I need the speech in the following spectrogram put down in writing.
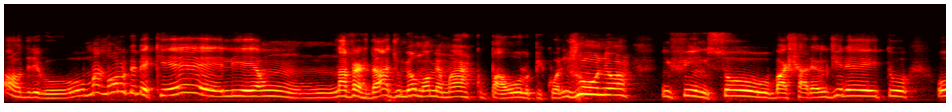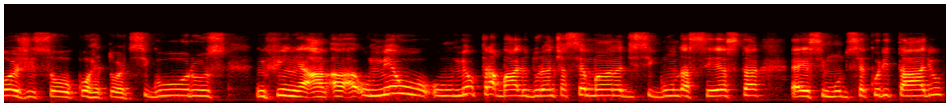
Ó, Rodrigo, o Manolo BBQ, ele é um. Na verdade, o meu nome é Marco Paulo Piccone Júnior. Enfim, sou bacharel em direito, hoje sou corretor de seguros. Enfim, a, a, o, meu, o meu trabalho durante a semana, de segunda a sexta, é esse mundo securitário.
